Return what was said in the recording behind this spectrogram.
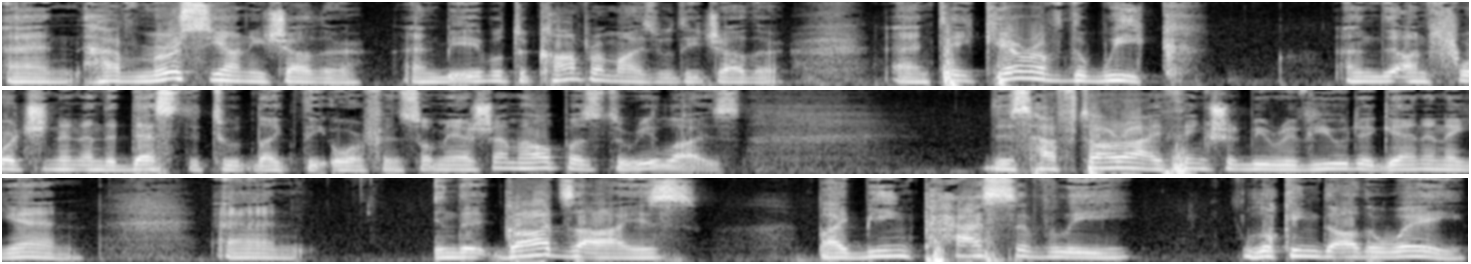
and have mercy on each other, and be able to compromise with each other, and take care of the weak and the unfortunate and the destitute, like the orphan. So may Hashem help us to realize this haftarah. I think should be reviewed again and again, and in the God's eyes, by being passively looking the other way.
